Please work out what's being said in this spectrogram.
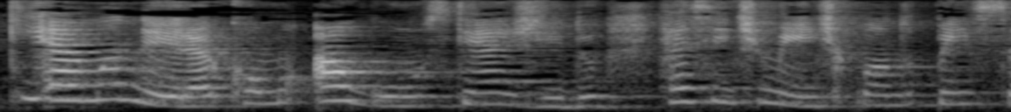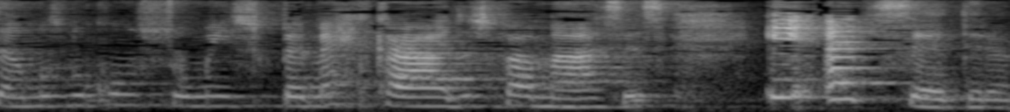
que é a maneira como alguns têm agido recentemente quando pensamos no consumo em supermercados, farmácias e etc.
